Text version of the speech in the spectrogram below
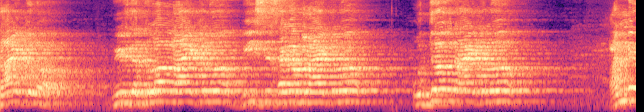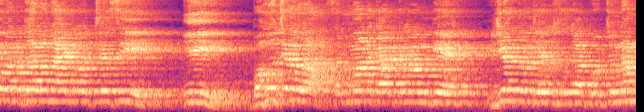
నాయకులు వివిధ కులాల నాయకులు బీసీ సంఘం నాయకులు ఉద్యోగ నాయకులు అన్ని వర్గాల నాయకులు వచ్చేసి ఈ బహుజనుల సన్మాన కార్యక్రమానికి విజయవంతం చేసిందిగా కోరుచున్నాం.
